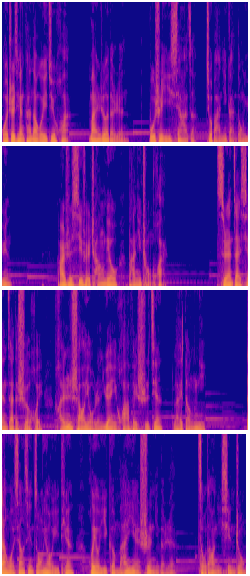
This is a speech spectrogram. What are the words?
我之前看到过一句话：慢热的人，不是一下子就把你感动晕，而是细水长流把你宠坏。虽然在现在的社会，很少有人愿意花费时间来等你。但我相信，总有一天会有一个满眼是你的人，走到你心中。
